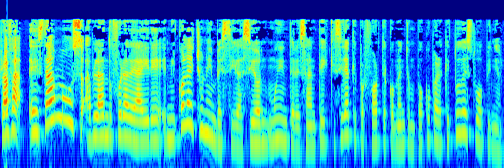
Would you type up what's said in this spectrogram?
Rafa, estábamos hablando fuera de aire. Nicole ha hecho una investigación muy interesante y quisiera que por favor te comente un poco para que tú des tu opinión.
